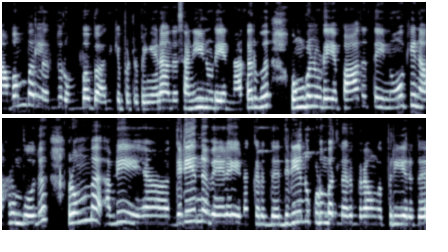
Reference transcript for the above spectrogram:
நவம்பர்ல இருந்து ரொம்ப பாதிக்கப்பட்டிருப்பீங்க. ஏன்னா அந்த சனியினுடைய நகர்வு உங்களுடைய பாதத்தை நோக்கி நகரும் போது ரொம்ப அப்படி திடீர்னு வேலை இழக்கிறது திடீர்னு குடும்பத்துல இருக்கிறவங்க பிரியறது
